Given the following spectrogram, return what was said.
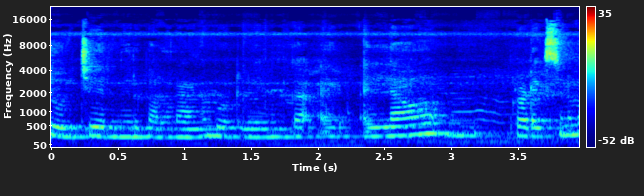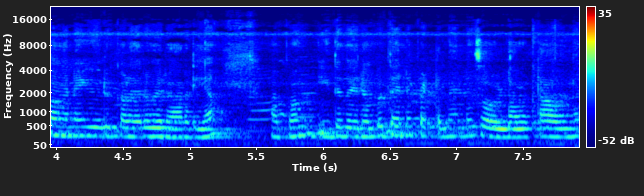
ചോദിച്ചു വരുന്നൊരു കളറാണ് ബോട്ടിൽ ഗ്രീൻ എല്ലാ പ്രൊഡക്ട്സിനും അങ്ങനെ ഈ ഒരു കളർ വരാറില്ല. അപ്പം ഇത് വരുമ്പോൾ തന്നെ പെട്ടെന്ന് തന്നെ സോൾഡ് ഔട്ട് ആവുന്ന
